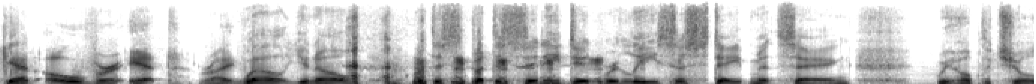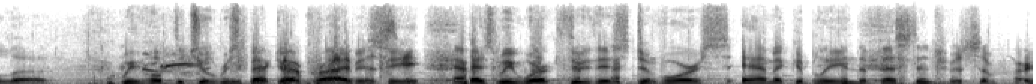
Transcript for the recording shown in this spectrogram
Get over it, right? Well, you know, but the, but the city did release a statement saying we hope that you'll uh, we hope that you'll respect, respect our, our, privacy, privacy, as we work through this divorce amicably in the best interest of our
